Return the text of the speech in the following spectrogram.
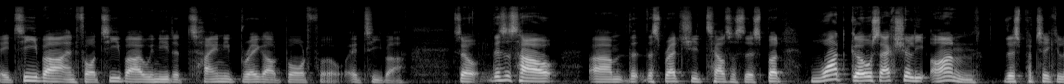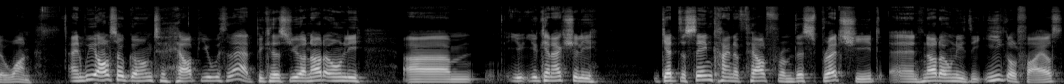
a T-bar, and for a T-bar, we need a tiny breakout board for a T-bar. So this is how um, the, the spreadsheet tells us this. But what goes actually on this particular one? And we're also going to help you with that because you are not only, um, you, you can actually get the same kind of help from this spreadsheet and not only the Eagle files.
